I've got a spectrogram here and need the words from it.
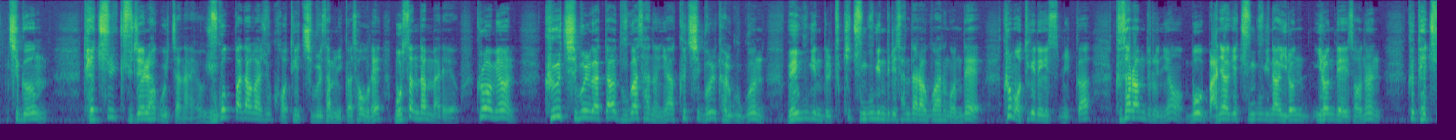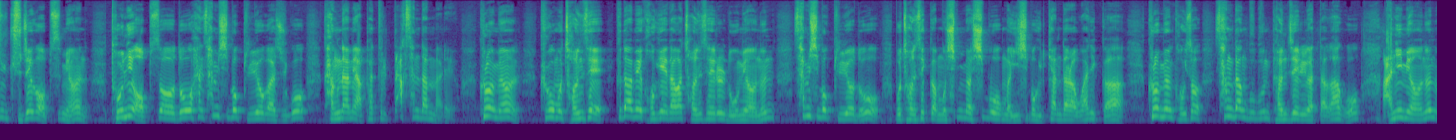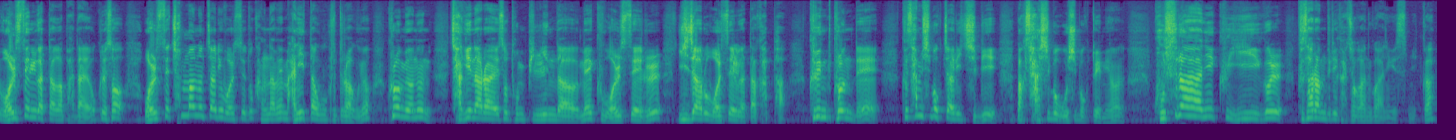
지금 대출 규제를 하고 있잖아요. 6억 받아가지고 그 어떻게 집을 삽니까 서울에 못 산단 말이에요. 그러면 그 집을 갖다가 누가 사느냐? 그 집을 결국은 외국인들 특히 중국인들이 산다라고 하는 건데 그럼 어떻게 되겠습니까? 그 사람들은요. 뭐 만약에 중국이나 이런 이런 데에서는 그 대출 규제가 없으면 돈이 없어도 한 30억 빌려 가지고 강남의 아파트를 딱 산단 말이에요. 그러면 그거 뭐 전세 그다음에 거기에다가 전세를 놓으면은 30억 빌려도 뭐 전세값 뭐 10몇 15억 막 20억 이렇게 한다라고 하니까 그러면 거기서 상당 부분 변제를 갖다가 하고 아니면은 월세를 갖다가 받아요. 그래서 월세 천만 원짜리 월세도 강남에 많이 있다고 그러더라고요. 그러면은 자기 나라에서 돈 빌린 다음에 그 월세를 이자로 월세를 갖다 갚아. 그런 그런데 그 30억짜리 집이 막 40억 50억 되면 고스란히 그 이익을 그 사람들이 가져가는 거 아니겠습니까?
